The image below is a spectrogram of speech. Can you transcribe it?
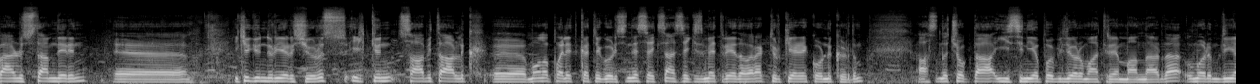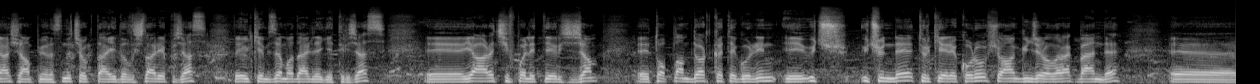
ben Rüstem Derin. Ee, iki gündür yarışıyoruz. İlk gün sabit ağırlık e, monopalet kategorisinde 88 metreye dalarak Türkiye rekorunu kırdım. Aslında çok daha iyisini yapabiliyorum antrenmanlarda. Umarım dünya şampiyonasında çok daha iyi dalışlar yapacağız ve ülkemize madalya getireceğiz. Ee, yarın çift palette yarışacağım. Ee, toplam 4 kategorinin 3 üçünde Türkiye rekoru şu an güncel olarak bende. Ee,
